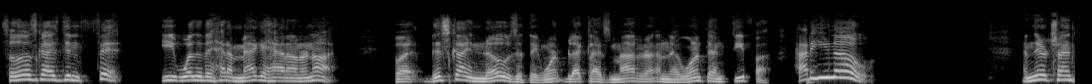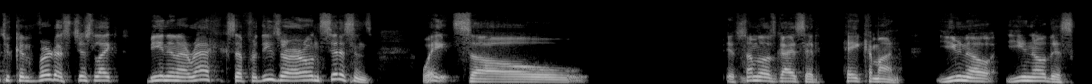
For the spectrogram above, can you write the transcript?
So those guys didn't fit, whether they had a MAGA hat on or not. But this guy knows that they weren't Black Lives Matter and they weren't Antifa. How do you know? And they're trying to convert us just like being in Iraq, except for these are our own citizens. Wait, so if some of those guys said, "Hey, come on, you know, you know, this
